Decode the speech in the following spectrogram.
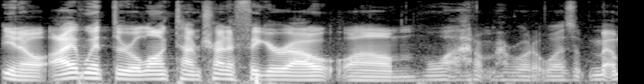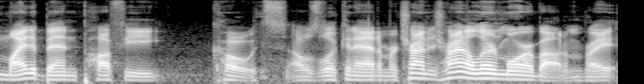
you know, I went through a long time trying to figure out. Um, well, I don't remember what it was. It might have been puffy coats. I was looking at them or trying to trying to learn more about them, right?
